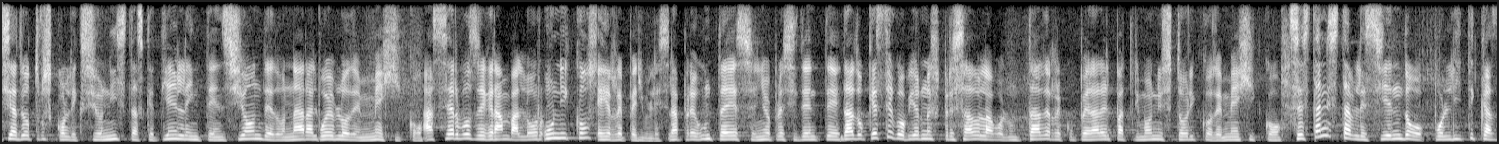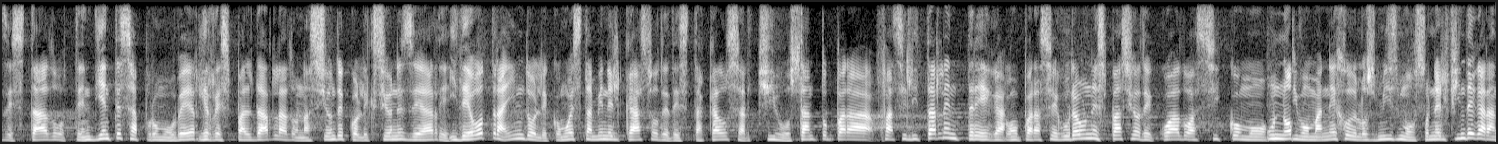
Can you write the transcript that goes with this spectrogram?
noticia de otros coleccionistas que tienen la intención de donar al pueblo de México acervos de gran valor únicos e irrepetibles. La pregunta es, señor presidente, dado que este gobierno ha expresado la voluntad de recuperar el patrimonio histórico de México, ¿se están estableciendo políticas de Estado tendientes a promover y respaldar la donación de colecciones de arte y de otra índole, como es también el caso de destacados archivos, tanto para facilitar la entrega como para asegurar un espacio adecuado, así como un óptimo manejo de los mismos, con el fin de garantizar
